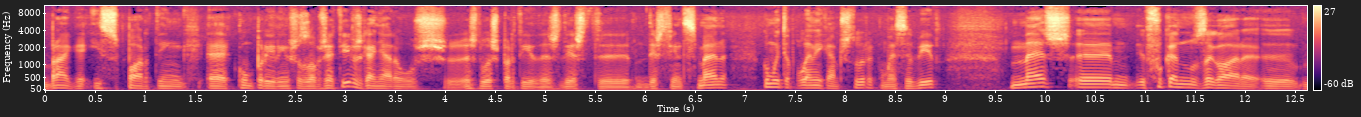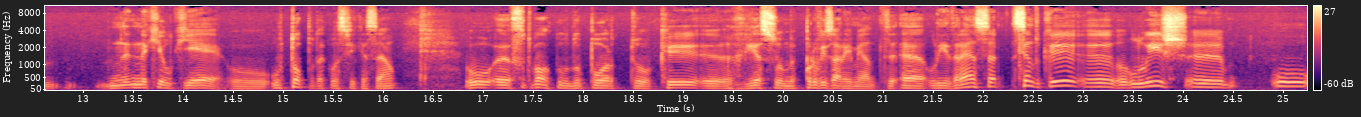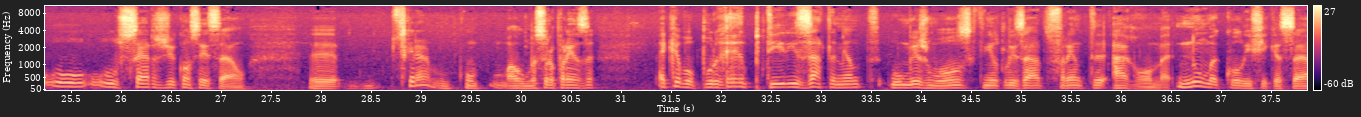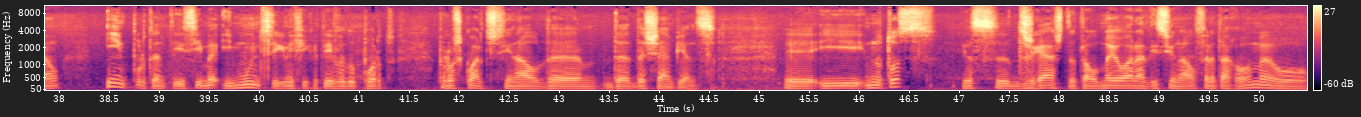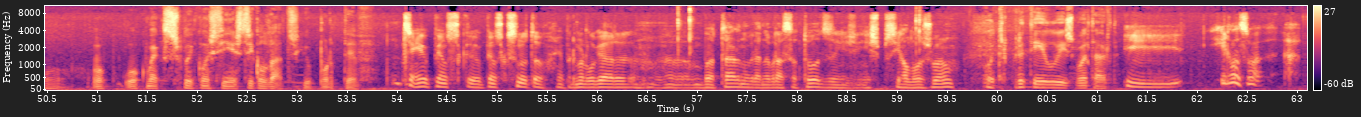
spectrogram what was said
Braga e Sporting a cumprirem os seus objetivos, ganharam os, as duas partidas deste, deste fim de semana, com muita polémica à mistura, como é sabido. Mas, uh, focando-nos agora uh, naquilo que é o, o, topo da classificação, o uh, Futebol Clube do Porto que reassume provisoriamente a liderança, sendo que, Luís, o, o, o, Sérgio Conceição, se calhar com alguma surpresa, acabou por repetir exatamente o mesmo 11 que tinha utilizado frente à Roma, numa qualificação importantíssima e muito significativa do Porto para os quartos de final da, da, da Champions. Eh, e notou-se esse desgaste da tal meia hora adicional frente à Roma ou, ou, ou, como é que se explicam as as dificuldades que o Porto teve? Sim, eu penso que, eu penso que se notou. Em primeiro lugar, eh, boa tarde, um grande abraço a todos, em, em especial ao João. Outro para ti, Luís, boa tarde. E em relação a,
